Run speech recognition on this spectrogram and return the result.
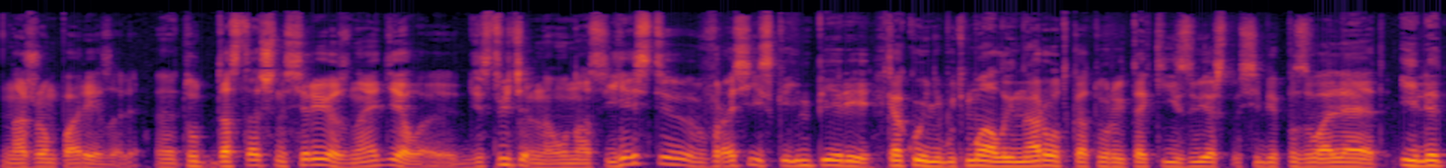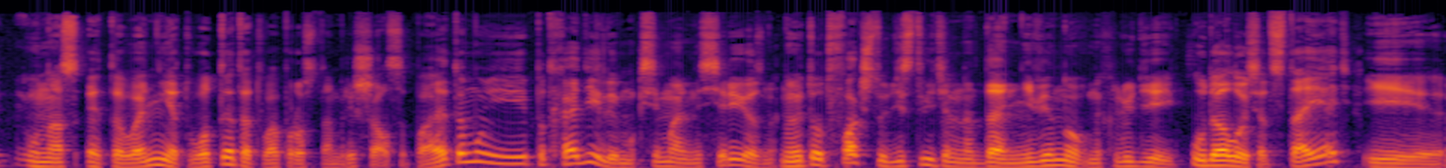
ножом порезали. Э, тут достаточно серьезное дело. Действительно, у нас есть э, в Российской империи какой-нибудь малый народ, который такие зверства себе позволяет? Или у нас этого нет? Вот этот вопрос там решался. Поэтому и подходили максимально серьезно. Но и тот факт, что действительно, да, невиновных людей удалось отстоять, и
